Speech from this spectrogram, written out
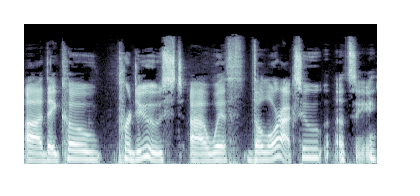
Uh, they co-produced uh, with the Lorax. Who? Let's see.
